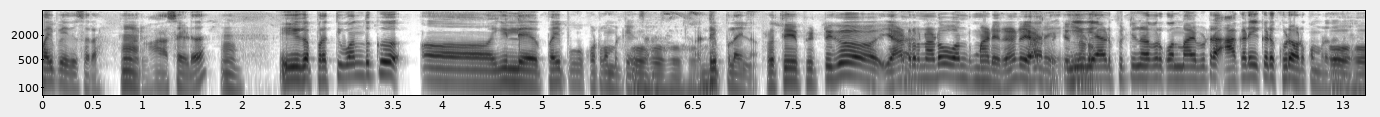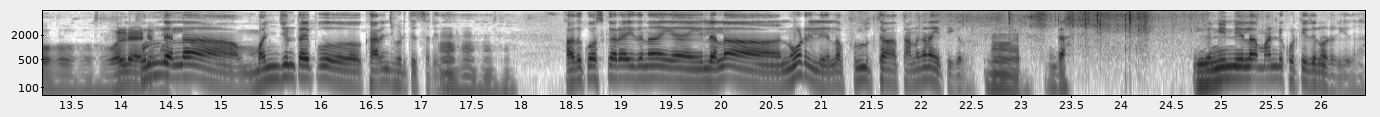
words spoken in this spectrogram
ಪೈಪ್ ಇದೆ ಸರ. ಆ ಸೈಡ್ ಈಗ ಪ್ರತಿಯೊಂದಕ್ಕೂ ಇಲ್ಲಿ ಪೈಪ್ ಕೊಟ್ಕೊಂಡ್ಬಿಟ್ಟಿನಿ ಡ್ರಿಪ್ ಲೈನ್. ಪ್ರತಿ ಫಿಟ್ಟಿಗೂ ಎರಡರ ನಡು ಒಂದು ಮಾಡಿರಿ ಈಗ ನಡು ಎರಡು ಫಿಟ್ಟಿನ ನಡ್ಬರ್ಕ್ ಒಂದು ಮಾಡಿಬಿಟ್ರೆ ಆ ಕಡೆ ಈ ಕಡೆ ಕೂಡ ಹೊಡ್ಕೊಂಡ್ಬಿಡ್ತದೆ ಓ ಹೋ ಹೋ ಹೋ ಒಳ್ಳೆ ಫುಲ್ ಎಲ್ಲ ಮಂಜಿನ ಟೈಪ್ ಕಾರಂಜಿ ಹೊಡಿತೈತೆ ಸರ್ ಇದು. ಅದಕ್ಕೋಸ್ಕರ ಇದನ್ನ ಇಲ್ಲೆಲ್ಲ ನೋಡ್ರಿ ಇಲ್ಲಿ ಎಲ್ಲ ಫುಲ್ ತಣ್ಣಗನ ಐತಿ ಈಗ ಅದು. ಹಿಂಗ. ಈಗ ನಿನ್ನೆಲ್ಲ ಮೊನ್ನೆ ಕೊಟ್ಟಿದ್ದೆ ನೋಡ್ರಿ ಇದನ್ನ.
